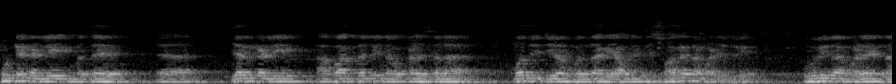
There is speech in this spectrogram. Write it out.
ಪುಟ್ಟೆನಹಳ್ಳಿ ಮತ್ತೆ ಜರನಹಳ್ಳಿ ಆ ಭಾಗದಲ್ಲಿ ನಾವು ಕಳಿಸಲ ಮೋದಿಜಿಯವರು ಬಂದಾಗ ಯಾವ ರೀತಿ ಸ್ವಾಗತ ಮಾಡಿದ್ವಿ ಹೂವಿನ ಮಳೆಯನ್ನ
